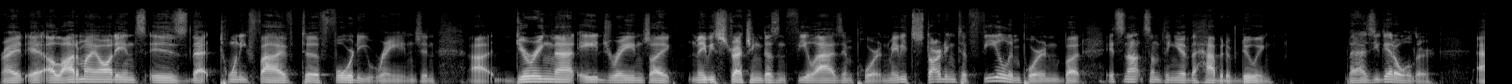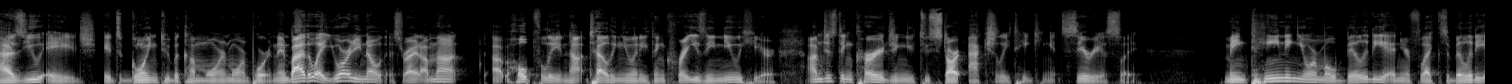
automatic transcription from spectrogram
right? A lot of my audience is that 25 to 40 range. And uh, during that age range, like maybe stretching doesn't feel as important. Maybe it's starting to feel important, but it's not something you have the habit of doing. But as you get older, as you age, it's going to become more and more important. And by the way, you already know this, right? I'm not uh, hopefully not telling you anything crazy new here. I'm just encouraging you to start actually taking it seriously. Maintaining your mobility and your flexibility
